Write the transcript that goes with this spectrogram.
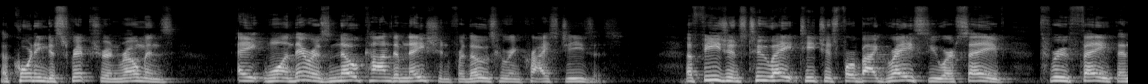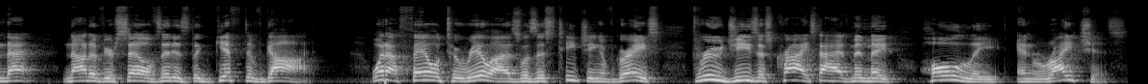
According to Scripture in Romans 8 1, there is no condemnation for those who are in Christ Jesus. Ephesians 2 8 teaches, For by grace you are saved through faith, and that not of yourselves. It is the gift of God. What I failed to realize was this teaching of grace. Through Jesus Christ, I have been made holy and righteous.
